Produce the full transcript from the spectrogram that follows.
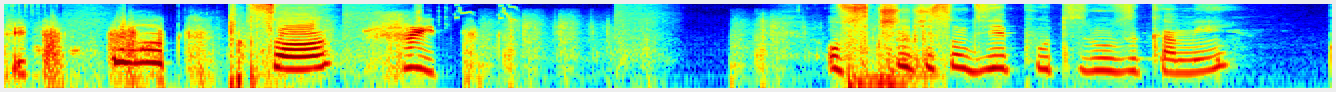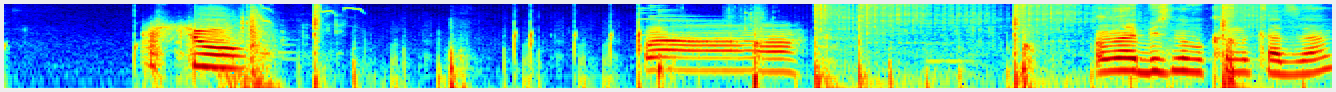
Shit. What? Co? Shit. O, w skrzynce są dwie płyty z muzykami. Kościół. Ła. Ona robi znowu kamikadze.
